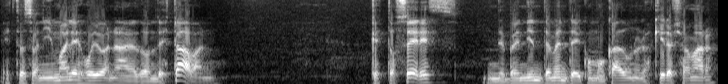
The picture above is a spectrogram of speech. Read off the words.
estos animales vuelvan a donde estaban. Que estos seres, independientemente de cómo cada uno los quiera llamar,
